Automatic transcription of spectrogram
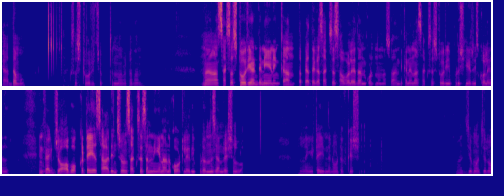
చేద్దాము. సక్సెస్ స్టోరీ చెప్తున్నారు కదా! అని. నా సక్సెస్ స్టోరీ అంటే నేను ఇంకా అంత పెద్దగా సక్సెస్ అవ్వలేదు అనుకుంటున్నాను సో, అందుకనే నా సక్సెస్ స్టోరీ ఎప్పుడు షేర్ చేసుకోలేదు. ఇన్‌ఫాక్ట్ జాబ్ ఒక్కటే సాధించడం సక్సెస్ అని నేను అనుకోవట్లేదు ఇప్పుడున్న జనరేషన్‌లో. లేట్ అయింది నోటిఫికేషన్. మధ్య మధ్యలో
